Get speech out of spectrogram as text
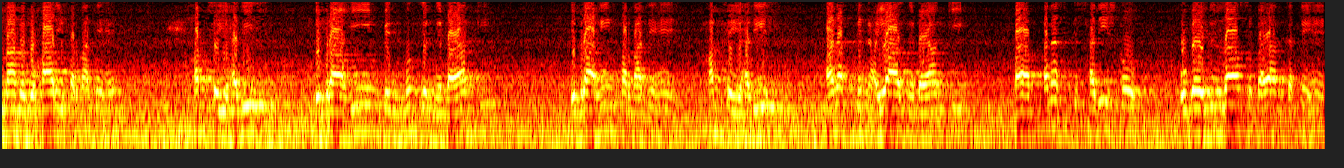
امام بخاری فرماتے ہیں، ہم سے یہ حدیث ابراہیم بن منظر نے بیان کی۔ ابراہیم فرماتے ہیں، ہم سے یہ حدیث انس بن ایاز نے بیان کی۔ اور انس اس حدیث کو عبید اللہ سے بیان کرتے ہیں۔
